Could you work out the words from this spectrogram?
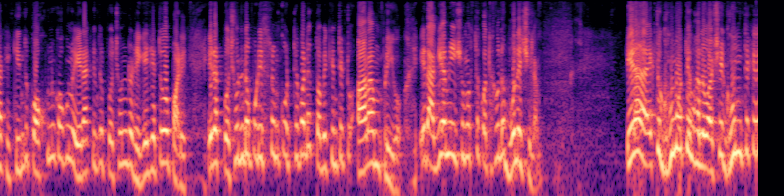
থাকে। কিন্তু কখনো কখনো এরা কিন্তু প্রচণ্ড রেগে যেতেও পারে। এরা প্রচণ্ড পরিশ্রম করতে পারে, তবে কিন্তু একটু আরাম প্রিয় এর আগে আমি এই সমস্ত কথাগুলো বলেছিলাম। এরা একটু ঘুমোতে ভালোবাসে। ঘুম থেকে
